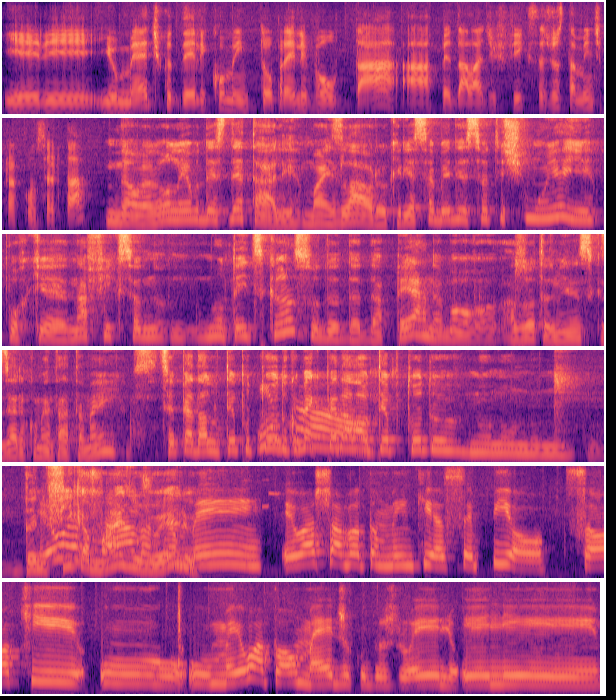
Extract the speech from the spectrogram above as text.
e ele e o médico dele comentou pra ele voltar a pedalar de fixa justamente pra consertar? Não, eu não lembro desse detalhe. Mas, Laura, eu queria saber desse seu testemunho aí. Porque na fixa não tem descanso do- da, da perna. Bom, as outras meninas se quiserem comentar também. Você pedala o tempo todo. Como é que Então. pedalar o tempo todo não, não- não danifica mais o joelho? Também, eu achava também que ia ser pior. Só que o, o meu atual médico do joelho, ele,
